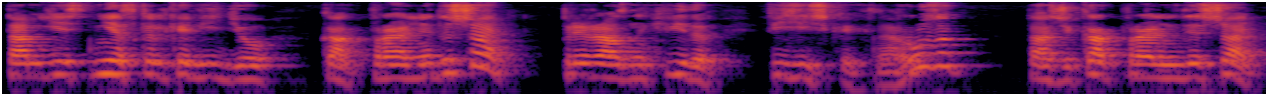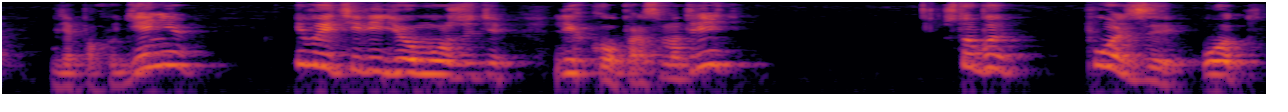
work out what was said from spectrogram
Там есть несколько видео, как правильно дышать при разных видах физических нагрузок. Также как правильно дышать для похудения. И вы эти видео можете легко просмотреть. Чтобы пользы от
